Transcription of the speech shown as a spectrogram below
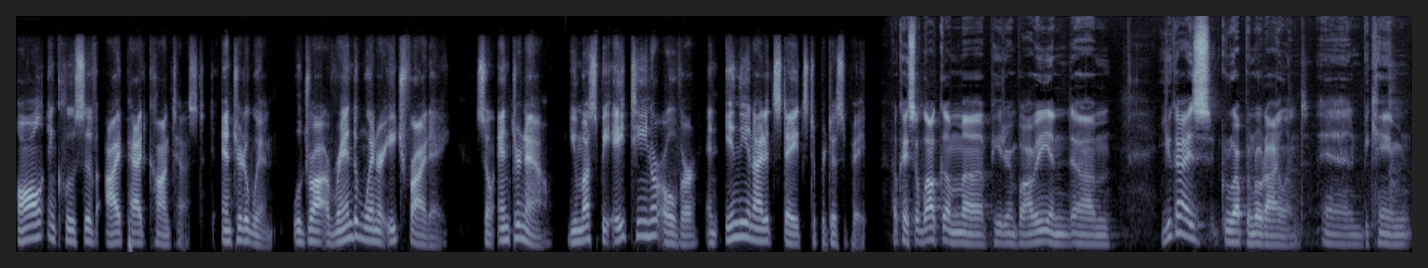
All Inclusive iPad Contest to enter to win. We'll draw a random winner each Friday, so enter now. You must be 18 or over and in the United States to participate. Okay, so welcome, uh, Peter and Bobby. And um, you guys grew up in Rhode Island and became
